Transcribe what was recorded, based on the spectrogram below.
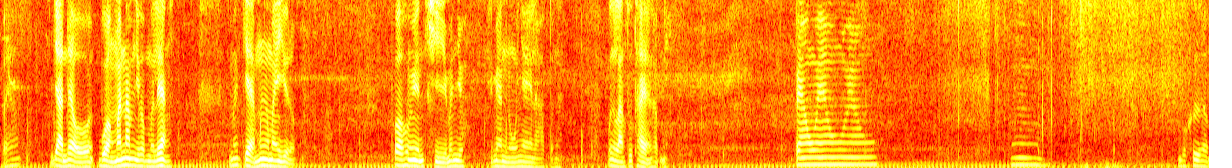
ไปครับย่านได้เอาบ่วงมานำอยู่ครับมือแรงมาแก่มือไม่อยู่หรอกเพราะว่าผมเห็นขี่มันอยู่สิแม่นหนูใหญ่แล้วครับตัวนั้นเบื้องหลังสุดท้ายนะครับนี่แปวแววแววบ่คือครับ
